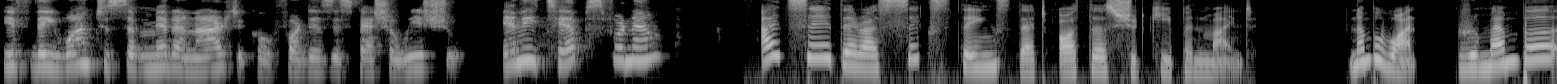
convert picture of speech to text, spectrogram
if they want to submit an article for this special issue? Any tips for them? I'd say there are six things that authors should keep in mind. Number one, remember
